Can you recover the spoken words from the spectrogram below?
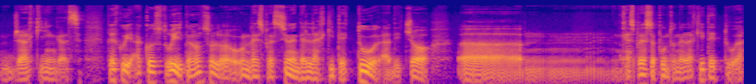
Jack Ingalls, per cui ha costruito non solo l'espressione dell'architettura, di ciò uh, che ha espresso appunto nell'architettura,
